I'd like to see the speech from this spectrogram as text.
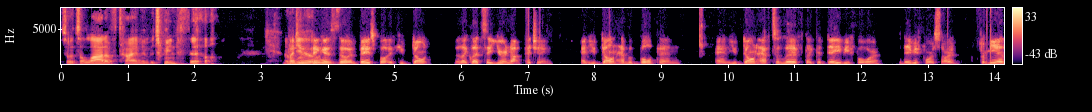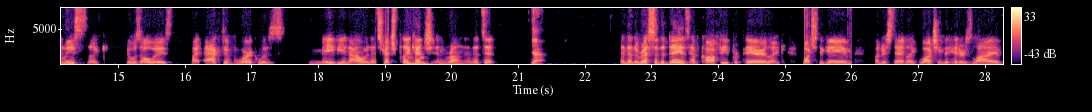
So it's a lot of time in between to fill. But the thing is, though, in baseball, if you don't, like, let's say you're not pitching and you don't have a bullpen and you don't have to lift, like, the day before, the day before start, for me at least, like, it was always my active work was maybe an hour that stretch, play, Mhm. catch, and run, and that's it. Yeah. And then the rest of the day is have coffee, prepare, like, watch the game, understand, like, watching the hitters live.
